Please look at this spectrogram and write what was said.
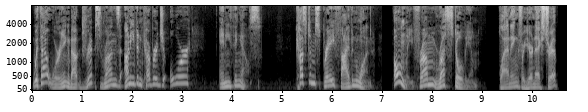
without worrying about drips, runs, uneven coverage, or anything else. Custom Spray 5 in 1. Only from Rust Planning for your next trip?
